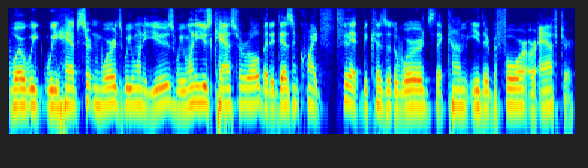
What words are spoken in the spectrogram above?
where we we have certain words we want to use. We want to use casserole, but it doesn't quite fit because of the words that come either before or after.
